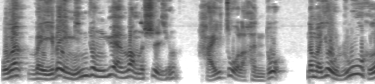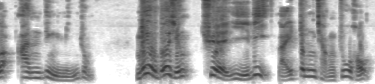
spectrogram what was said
我们违背民众愿望的事情还做了很多，那么又如何安定民众？没有德行却以利来争抢诸侯，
